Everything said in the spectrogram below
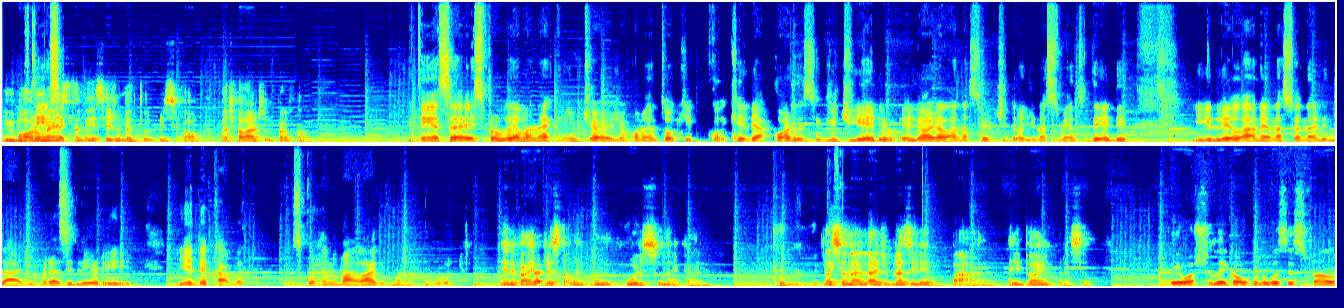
Embora o Messi também seja o vetor principal. Pode falar, Arthur, pode falar. E tem essa, esse problema, né? Que a gente já, já comentou que, que ele acorda assim de dia, ele, ele olha lá na certidão de nascimento dele e lê lá, né, nacionalidade brasileiro e, e ele acaba escorrendo uma lágrima né, no olho. Ele vai prestar um concurso, né, cara? Nacionalidade brasileira, pá, aí dói o coração. Eu acho legal quando vocês falam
